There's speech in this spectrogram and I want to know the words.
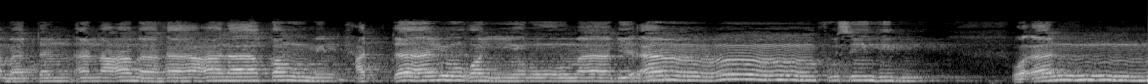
نعمة أنعمها على قوم حتى يغيروا ما بأنفسهم وأن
